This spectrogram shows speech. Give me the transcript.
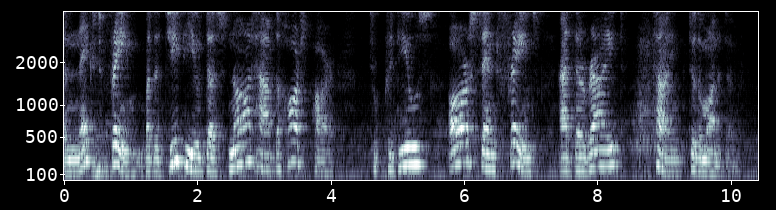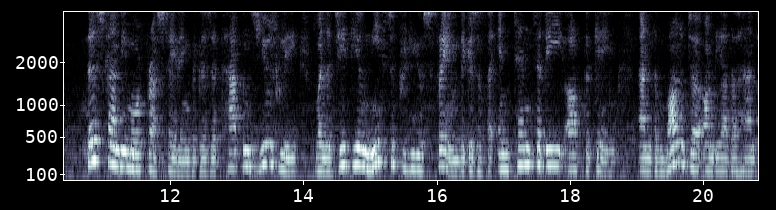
the next frame, but the GPU does not have the horsepower to produce or send frames at the right time to the monitor. This can be more frustrating because it happens usually when the GPU needs to produce frame because of the intensity of the game and the monitor on the other hand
